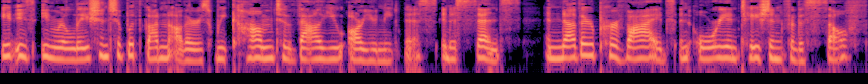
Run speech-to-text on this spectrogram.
it is in relationship with God and others we come to value our uniqueness. In a sense, another provides an orientation for the self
